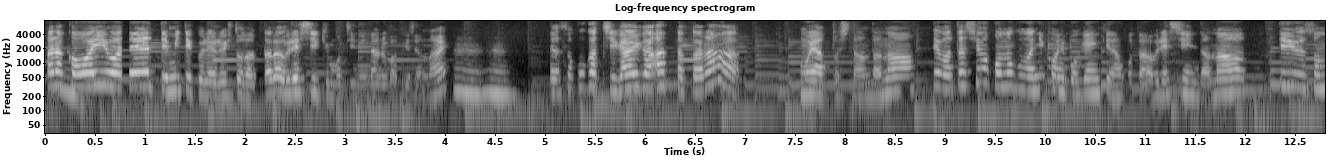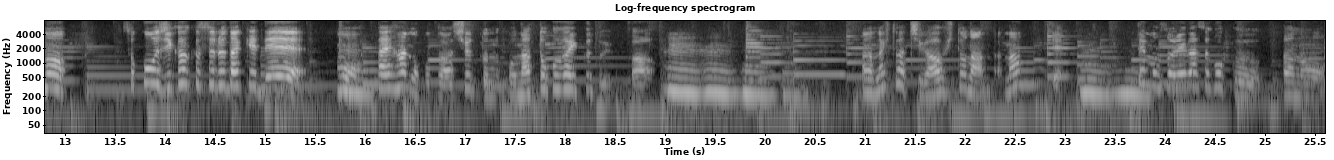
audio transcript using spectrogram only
あらうん。可愛いわねって見てくれる人だったら嬉しい気持ちになるわけじゃない？うんうん。でそこが違いがあったからもやっとしたんだな。で私はこの子がニコニコ元気なことは嬉しいんだな。っていうそのそこを自覚するだけでもう大半のことはシュッとこう納得がいくというか、うんうんうんあの人は違う人なんだなって。うんうん。でもそれがすごくあの、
